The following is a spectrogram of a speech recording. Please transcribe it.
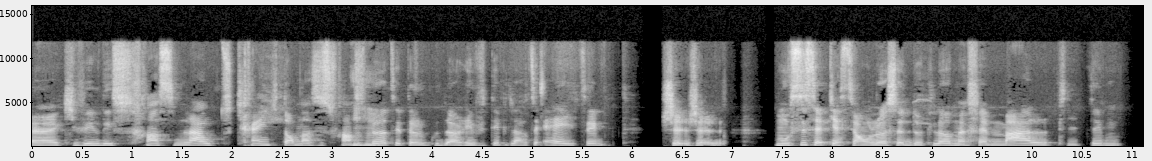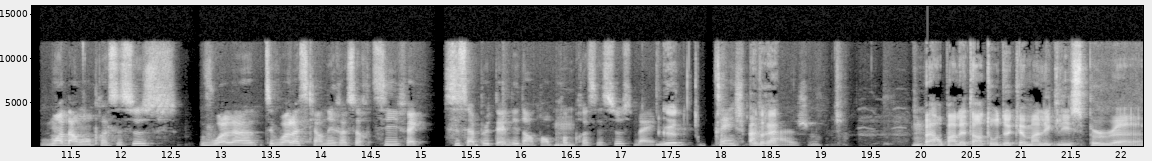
euh, qui vivent des souffrances similaires ou tu crains qu'ils tombent dans ces souffrances-là, tu sais, t'as le goût de leur éviter puis de leur dire, hey, tu sais, je, je, moi aussi, cette question-là, ce doute-là me fait mal, puis tu sais, moi, dans mon processus, voilà, tu sais, voilà ce qui en est ressorti, fait que si ça peut t'aider dans ton propre Mm. processus, ben, Good. tiens, je C'est partage. Ben, on parlait tantôt de comment l'Église peut euh,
